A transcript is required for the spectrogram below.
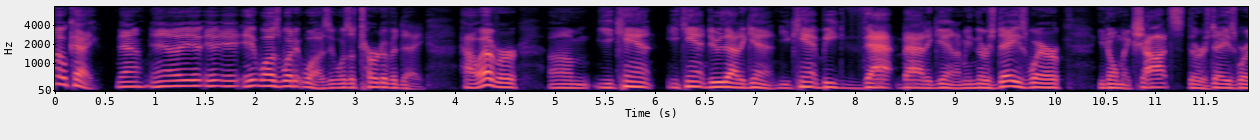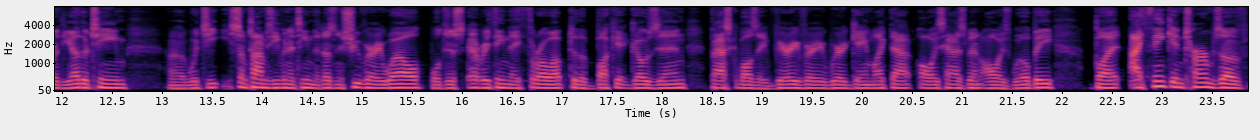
okay. Yeah, yeah it, it, it was what it was. It was a turd of a day. However, um, you can't you can't do that again. You can't be that bad again. I mean, there's days where you don't make shots. There's days where the other team uh, which sometimes even a team that doesn't shoot very well will just everything they throw up to the bucket goes in. Basketball is a very, very weird game like that. Always has been, always will be. But I think in terms of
